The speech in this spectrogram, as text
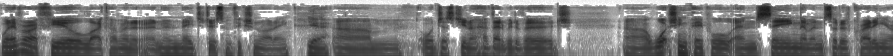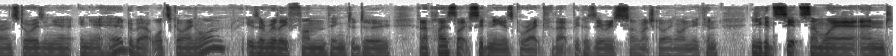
Whenever I feel like I'm in a, in a need to do some fiction writing, yeah. um, or just you know have that bit of urge. Uh, watching people and seeing them and sort of creating your own stories in your in your head about what's going on is a really fun thing to do. And a place like Sydney is great for that because there is so much going on. You can you can sit somewhere and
